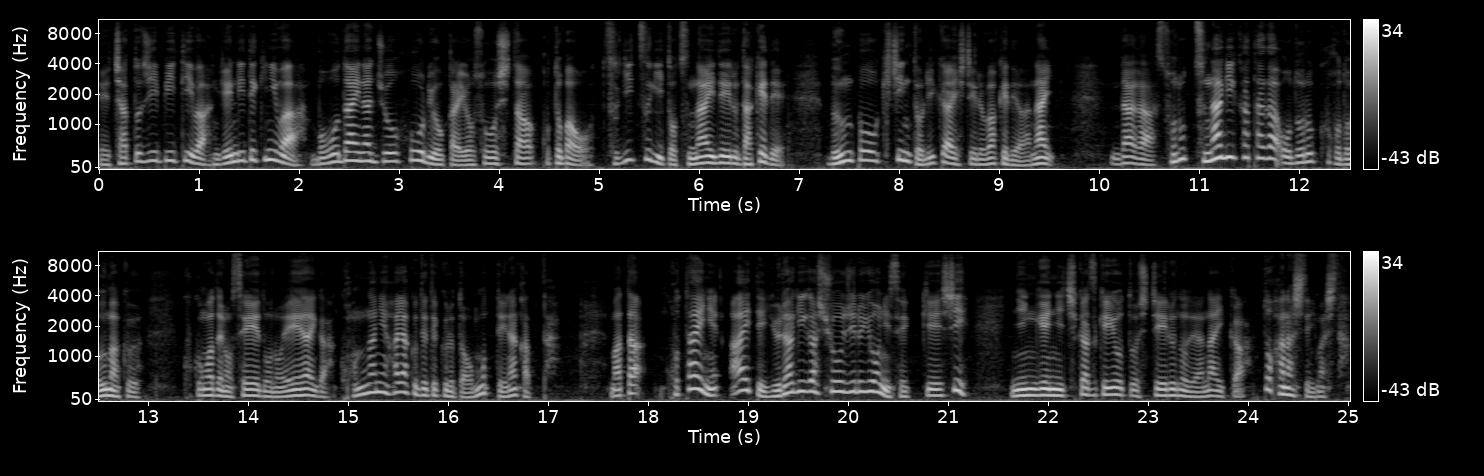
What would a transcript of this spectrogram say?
え、チャット GPT は原理的には膨大な情報量から予想した言葉を次々とつないでいるだけで文法をきちんと理解しているわけではない。だがそのつなぎ方が驚くほどうまくここまでの精度の AI がこんなに早く出てくるとは思っていなかった。また答えにあえて揺らぎが生じるように設計し人間に近づけようとしているのではないかと話していました。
